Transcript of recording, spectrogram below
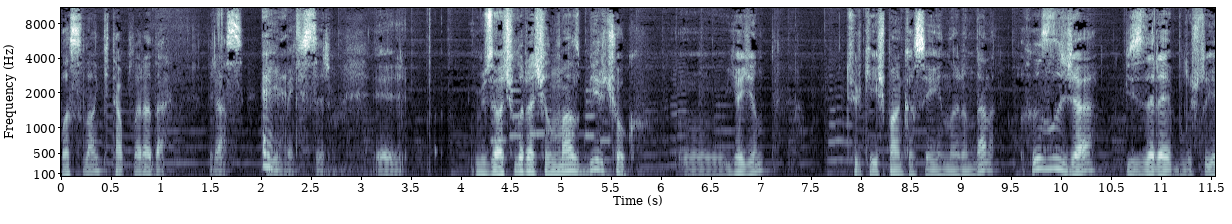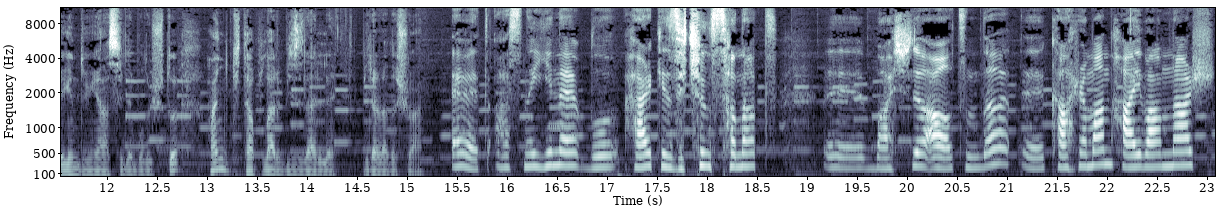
basılan kitaplara da biraz evet. değinmek isterim. E, müze açılır açılmaz birçok e, yayın Türkiye İş Bankası yayınlarından hızlıca bizlere buluştu, yayın dünyasıyla buluştu. Hangi kitaplar bizlerle bir arada şu an? Evet aslında yine bu herkes için sanat e, başlığı altında e, Kahraman Hayvanlar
